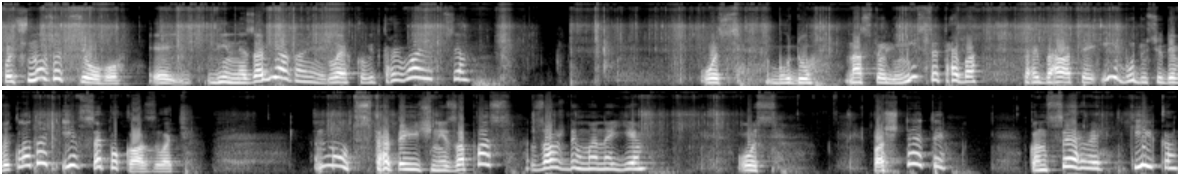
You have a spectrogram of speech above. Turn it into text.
Почну з цього. Е, Він не зав'язаний, легко відкривається. Ось буду на столі місце треба прибрати і буду сюди викладати і все показувати. Ну, стратегічний запас завжди в мене є. Ось паштети, консерви, кілька.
